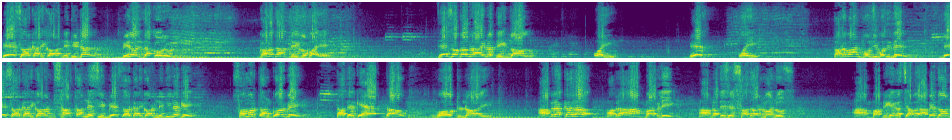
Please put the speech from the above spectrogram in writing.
বেসরকারি বেসরকারিকরণ নীতিটার বিরোধিতা করুন। গণতান্ত্রিক উপায়ে যে সকল রাজনৈতিক দল ওই বেশ ওই ধনবান পুঁজিপতিদের বেসরকারিকরণ, স্বার্থান্বেষী বেসরকারিকরণ নীতিটাকে সমর্থন করবে, তাদেরকে একটাও ভোট নয়। আমরা কারা? আমরা আম পাবলিক। আমরা দেশের সাধারণ মানুষ। আম পাবলিকের কাছে আমার আবেদন,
